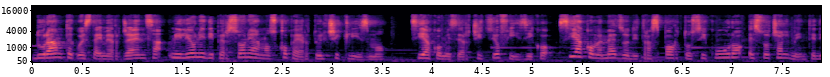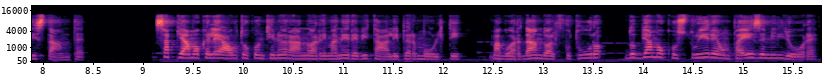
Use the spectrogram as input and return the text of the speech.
Durante questa emergenza milioni di persone hanno scoperto il ciclismo, sia come esercizio fisico, sia come mezzo di trasporto sicuro e socialmente distante. Sappiamo che le auto continueranno a rimanere vitali per molti, ma guardando al futuro dobbiamo costruire un paese migliore,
